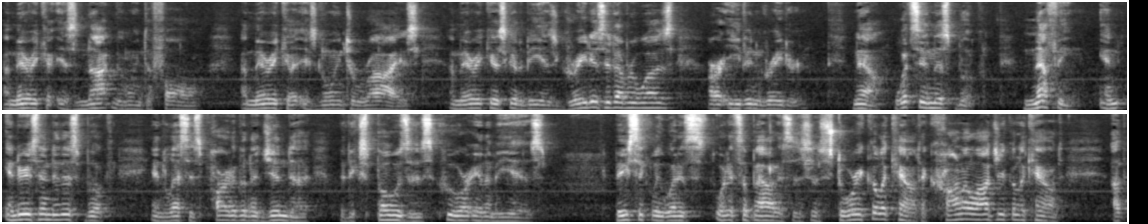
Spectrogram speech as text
America is not going to fall. America is going to rise. America is going to be as great as it ever was or even greater. Now, what's in this book? Nothing in, enters into this book unless it's part of an agenda that exposes who our enemy is. Basically, what it's, what it's about is this historical account, a chronological account of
